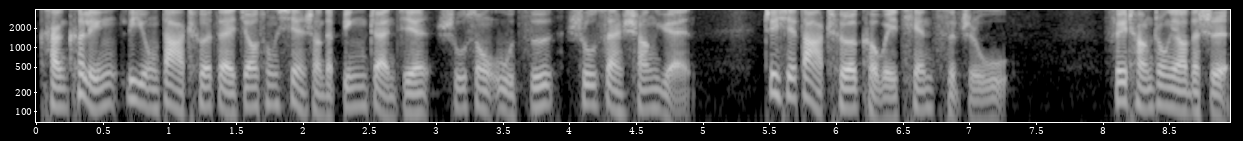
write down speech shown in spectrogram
坎克林利用大车在交通线上的兵站间输送物资、疏散伤员，这些大车可谓天赐之物。非常重要的是，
